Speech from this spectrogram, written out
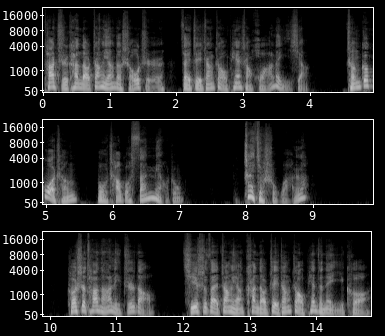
他只看到张扬的手指在这张照片上划了一下，整个过程不超过三秒钟，这就数完了。可是他哪里知道，其实，在张扬看到这张照片的那一刻，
